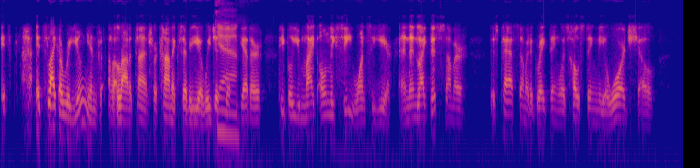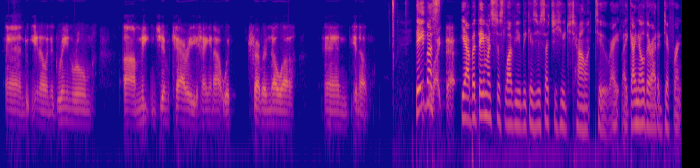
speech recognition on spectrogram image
it's it's like a reunion a lot of times for comics every year. We just Yeah. get together, people you might only see once a year, and then like this summer, this past summer, the great thing was hosting the awards show, and you know, in the green room, um, meeting Jim Carrey, hanging out with Trevor Noah, and you know, They must, like that. yeah, but they must just love you because you're such a huge talent too, right? Like I know they're at a different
